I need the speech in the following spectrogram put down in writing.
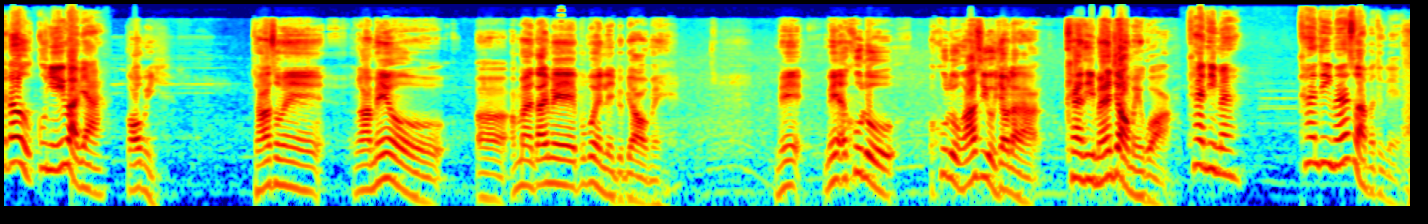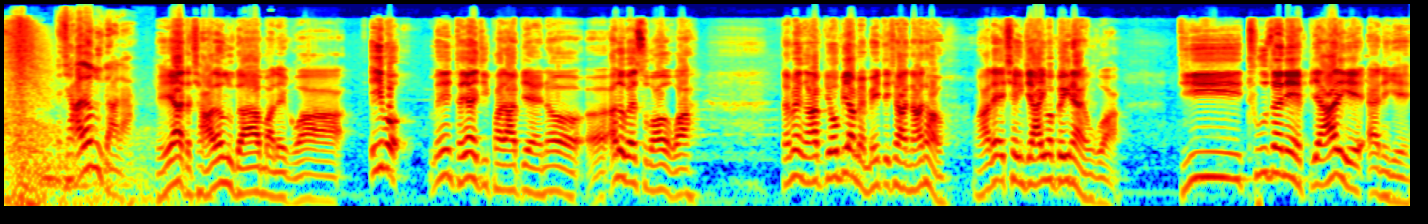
ကျွန်တော်ကိုကူညီပေးပါဗျာ။ကောင်းပြီ။ဒါဆိုရင်ငါမင်းကိုအာအမှန်တိုင်းပဲပုံပွင့်လေးပြောပြအောင်မယ်။မင်းမင်းအခုလို့အခုလို့ငါစီကိုရောက်လာတာခံစီမန်းကြောင်ပဲကွာ။ခန်တီမန်ခန်တီမန်ဆိုတာဘာတူလဲတခြားလုံးလူသားလားဘေးကတခြားလုံးလူသားမှလည်းကွာအေးပေါ့မင်းတရိုက်ကြီးဖာလာပြန်တော့အဲ့လိုပဲဆိုပါဦးကွာဒါပေမဲ့ငါပြောပြမယ်မင်းတခြားနားထောင်ငါလည်းအချိန်ကြာကြီးမပေးနိုင်ဘူးကွာဒီထူးဆန်းတဲ့ပြားတွေရဲ့အန်ဒီရဲ့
